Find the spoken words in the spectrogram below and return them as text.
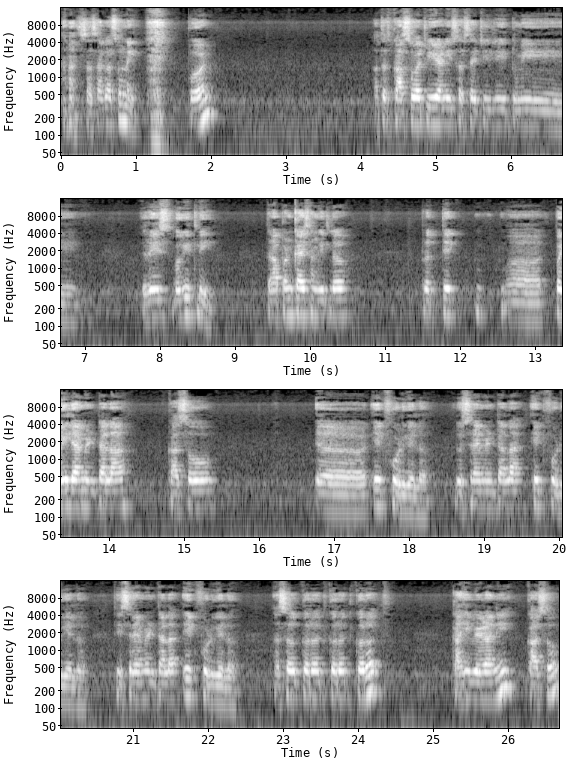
ससा कासव नाही. पण आता कासवाची आणि ससाची जी तुम्ही रेस बघितली तर आपण काय सांगितलं? प्रत्येक पहिल्या मिनिटाला कासव एक फूट गेलं. दुसऱ्या मिनिटाला एक फूट गेलं. तिसऱ्या मिनिटाला एक फूट गेलं. असं करत करत करत काही वेळाने कासव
